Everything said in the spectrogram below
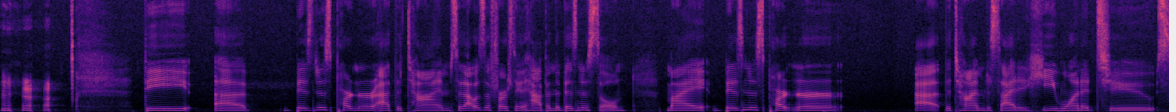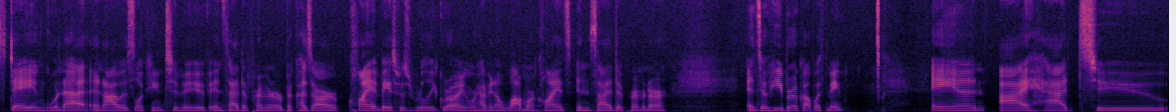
the uh, business partner at the time, so that was the first thing that happened. The business sold. My business partner at the time decided he wanted to stay in Gwinnett and I was looking to move inside the perimeter because our client base was really growing. We're having a lot more clients inside the perimeter. And so he broke up with me and I had to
